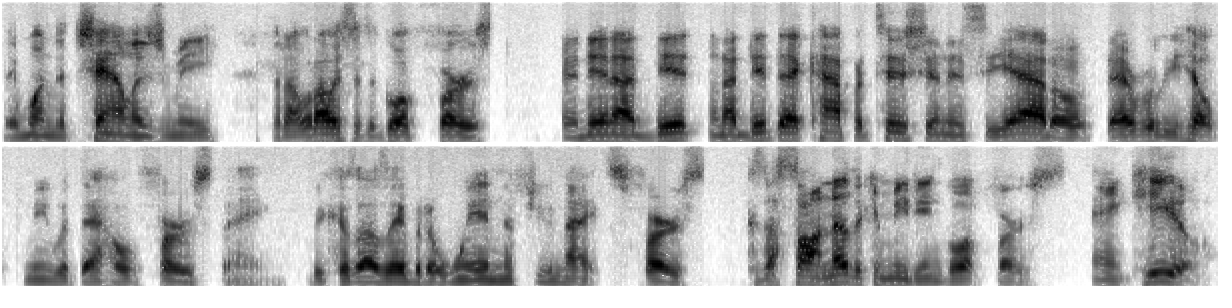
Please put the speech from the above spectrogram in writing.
they wanted to challenge me, but I would always have to go up first. And then I did when I did that competition in Seattle, that really helped me with that whole first thing because I was able to win a few nights first. Because I saw another comedian go up first and kill.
